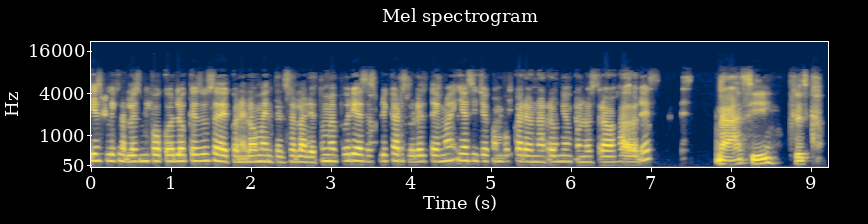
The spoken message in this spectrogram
y explicarles un poco de lo que sucede con el aumento del salario. ¿Tú me podrías explicar sobre el tema y así yo convocaré una reunión con los trabajadores? Ah, sí, fresca.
